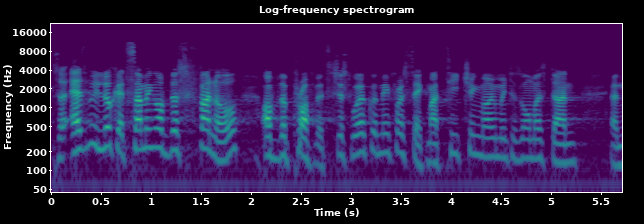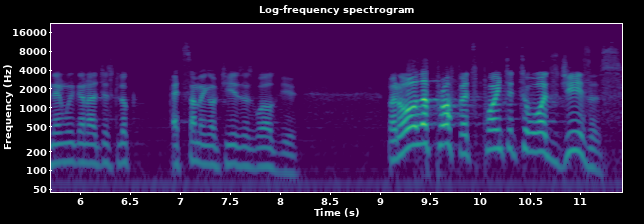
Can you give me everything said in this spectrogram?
So, as we look at something of this funnel of the prophets, just work with me for a sec. My teaching moment is almost done, and then we're going to just look at something of Jesus' worldview. But all the prophets pointed towards Jesus.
